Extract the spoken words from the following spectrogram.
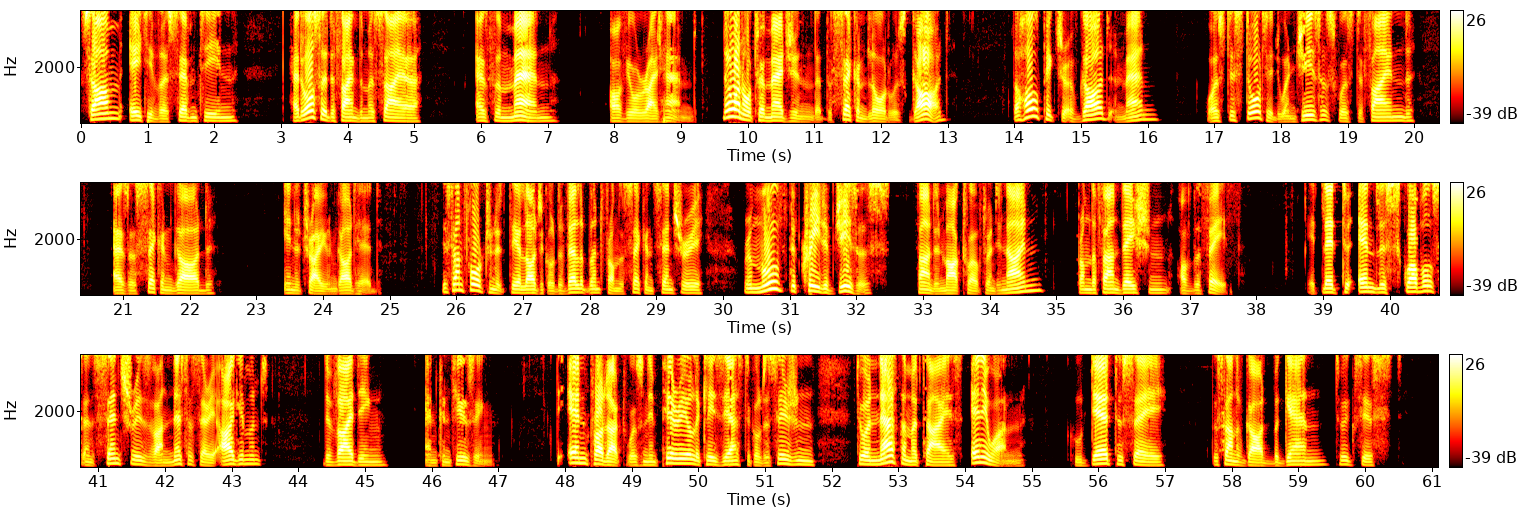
Psalm 80 verse 17 had also defined the Messiah as the man of your right hand. No one ought to imagine that the second Lord was God. The whole picture of God and man was distorted when Jesus was defined as a second God in a triune Godhead. This unfortunate theological development from the second century removed the creed of Jesus found in Mark 12:29 from the foundation of the faith. It led to endless squabbles and centuries of unnecessary argument, dividing and confusing. The end product was an imperial ecclesiastical decision to anathematize anyone who dared to say the Son of God began to exist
